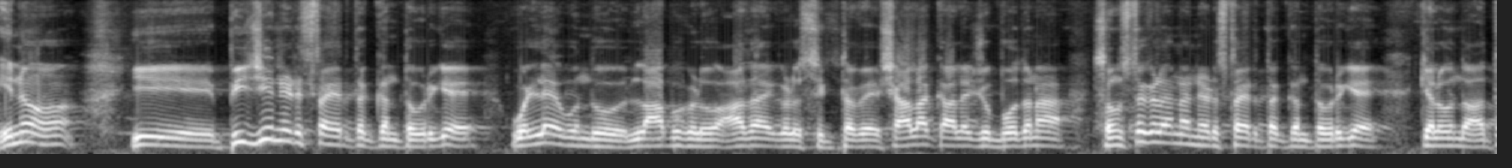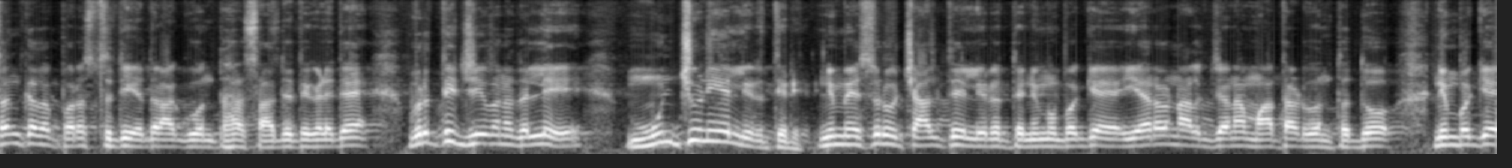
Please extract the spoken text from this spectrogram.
ಇನ್ನು ಈ ಪಿ ಜಿ ನಡೆಸ್ತಾ ಇರತಕ್ಕಂಥವ್ರಿಗೆ ಒಳ್ಳೆಯ ಒಂದು ಲಾಭಗಳು, ಆದಾಯಗಳು ಸಿಗ್ತವೆ. ಶಾಲಾ, ಕಾಲೇಜು ಬೋಧನಾ ಸಂಸ್ಥೆಗಳನ್ನು ನಡೆಸ್ತಾ ಇರತಕ್ಕಂಥವ್ರಿಗೆ ಕೆಲವೊಂದು ಆತಂಕದ ಪರಿಸ್ಥಿತಿ ಎದುರಾಗುವಂತಹ ಸಾಧ್ಯತೆಗಳಿದೆ. ವೃತ್ತಿ ಜೀವನದಲ್ಲಿ ಮುಂಚೂಣಿಯಲ್ಲಿರ್ತೀರಿ. ನಿಮ್ಮ ಹೆಸರು ಚಾಲ್ತಿಯಲ್ಲಿರುತ್ತೆ. ನಿಮ್ಮ ಬಗ್ಗೆ ಯಾರೋ ನಾಲ್ಕು ಜನ ಮಾತಾಡುವಂಥದ್ದು, ನಿಮ್ಮ ಬಗ್ಗೆ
